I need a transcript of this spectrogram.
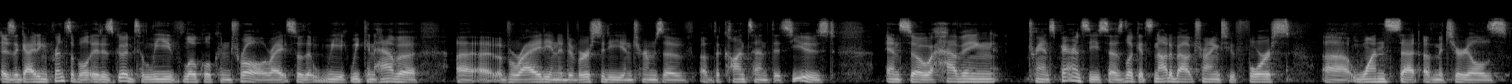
as a guiding principle, it is good to leave local control, right? So that we, we can have a, a, a variety and a diversity in terms of, of the content that's used. And so having transparency says, look, it's not about trying to force uh, one set of materials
